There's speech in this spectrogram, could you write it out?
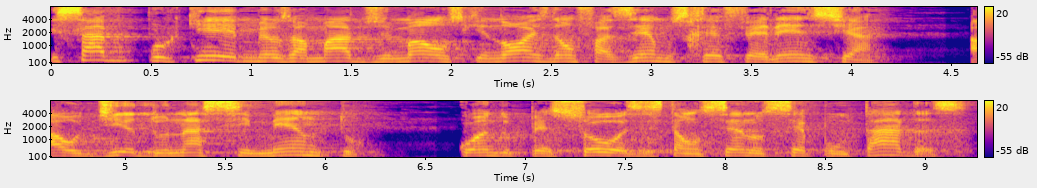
E sabe por que, meus amados irmãos, que nós não fazemos referência ao dia do nascimento, quando pessoas estão sendo sepultadas?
